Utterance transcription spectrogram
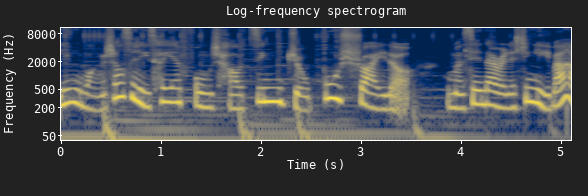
令网上心理测验风潮经久不衰的我们现代人的心理吧。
